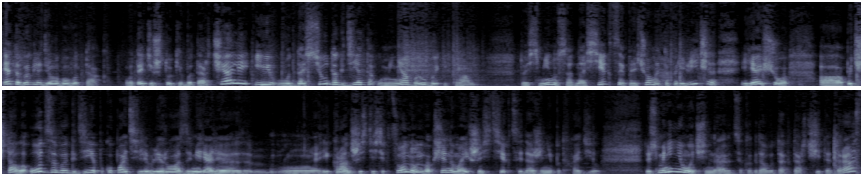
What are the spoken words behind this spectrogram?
Это выглядело бы вот так. Вот эти штуки бы торчали, и вот до сюда где-то у меня был бы экран. То есть минус одна секция, причем это прилично. И я еще э, почитала отзывы, где покупатели в Леруа замеряли э, экран шестисекционный, он вообще на мои шесть секций даже не подходил. То есть мне не очень нравится, когда вот так торчит, это раз.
